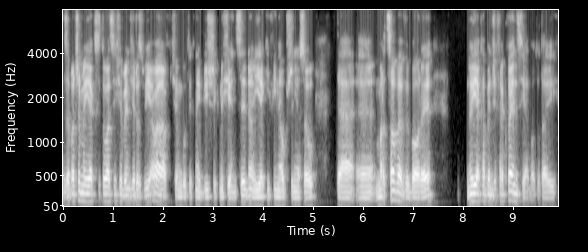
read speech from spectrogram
Zobaczymy, jak sytuacja się będzie rozwijała w ciągu tych najbliższych miesięcy, no i jaki finał przyniosą te e, marcowe wybory. No i jaka będzie frekwencja, bo tutaj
